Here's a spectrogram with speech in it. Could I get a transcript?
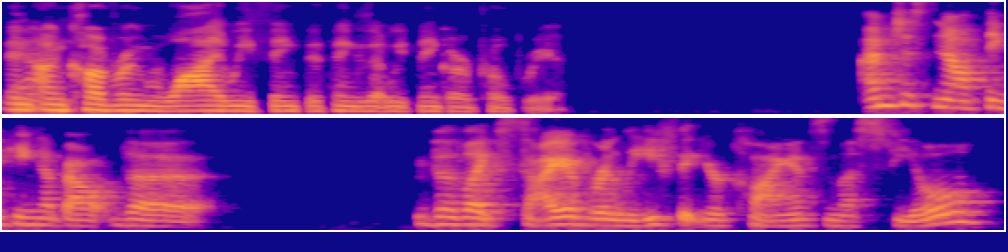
yeah. and uncovering why we think the things that we think are appropriate. I'm just now thinking about the the like sigh of relief that your clients must feel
